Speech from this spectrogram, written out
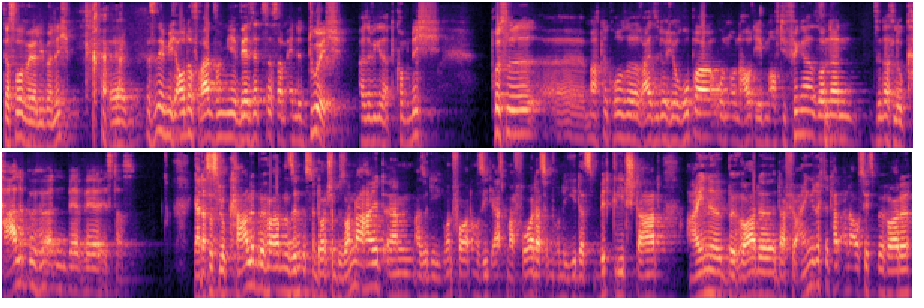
Das wollen wir ja lieber nicht. Äh, das ist nämlich auch eine Frage von mir, wer setzt das am Ende durch? Also wie gesagt, kommt nicht Brüssel, äh, macht eine große Reise durch Europa und, und haut eben auf die Finger, sondern sind das lokale Behörden? Wer, wer ist das? Ja, dass es lokale Behörden sind, ist eine deutsche Besonderheit. Ähm, also die Grundverordnung sieht erstmal vor, dass im Grunde jedes Mitgliedstaat eine Behörde dafür eingerichtet hat, eine Aufsichtsbehörde.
